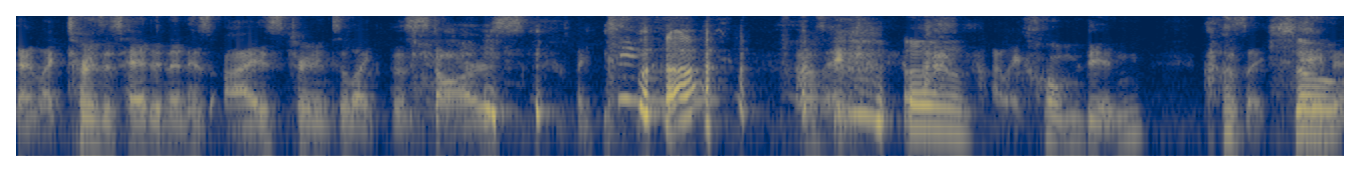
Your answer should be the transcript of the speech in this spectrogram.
that like turns his head and then his eyes turn into like the stars, like. I was like, Uh, I like homed in. I was like, So- hey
